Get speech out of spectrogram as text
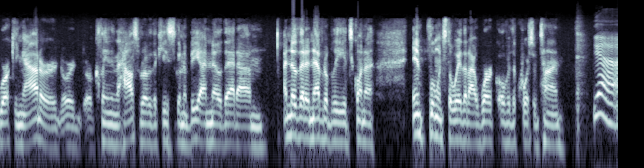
working out, or or, or cleaning the house, whatever the case is going to be, I know that um, I know that inevitably it's going to influence the way that I work over the course of time. Yeah,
